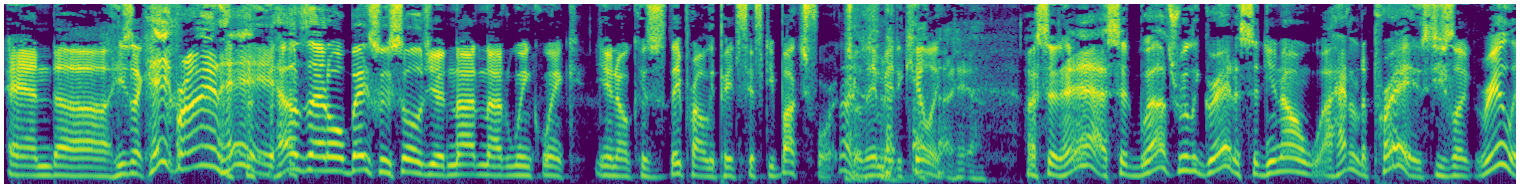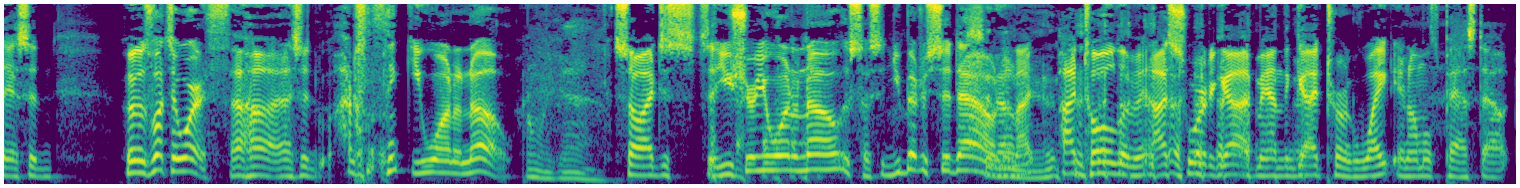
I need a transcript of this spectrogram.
And uh, he's like, "Hey, Brian, hey, how's that old bass we sold you?" Nod, nod, wink, wink. You know, because they probably paid fifty bucks for it, so they made a killing. I said, "Hey," I said, "Well, it's really great." I said, "You know, I had it appraised." He's like, "Really?" I said. Goes, what's it worth? Uh-huh. And I said, I don't think you want to know. Oh my god! So I just said, you sure you want to know? So I said, you better sit down. Sit down, and. I, I told him, I swear to God, man, the guy turned white and almost passed out.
